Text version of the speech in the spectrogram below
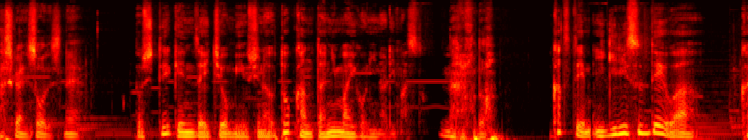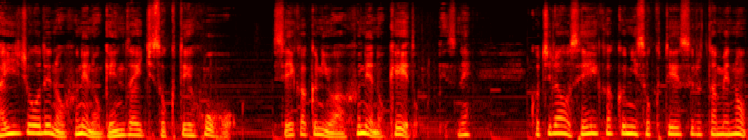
確かにそうですねそして現在地を見失うと簡単に迷子になりますなるほどと。かつてイギリスでは、海上での船の現在地測定方法、正確には船の経度ですね。こちらを正確に測定するための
